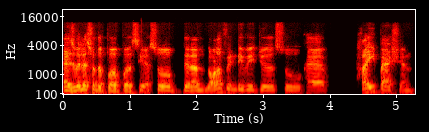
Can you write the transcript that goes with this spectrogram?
as well as for the purpose yeah. So there are a lot of individuals who have high passion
